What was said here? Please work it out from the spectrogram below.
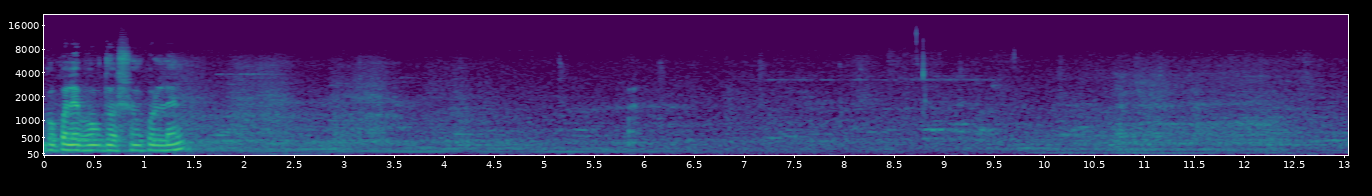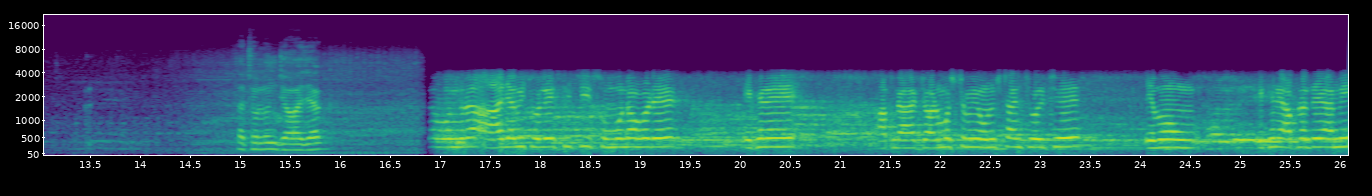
গোপালের ভোগ দর্শন করলেন। তা চলুন, যাওয়া যাক। বন্ধুরা, আজ আমি চলে এসেছি সুমনগরে। এখানে আপনার জন্মাষ্টমী অনুষ্ঠান চলছে এবং এখানে আপনাদের আমি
